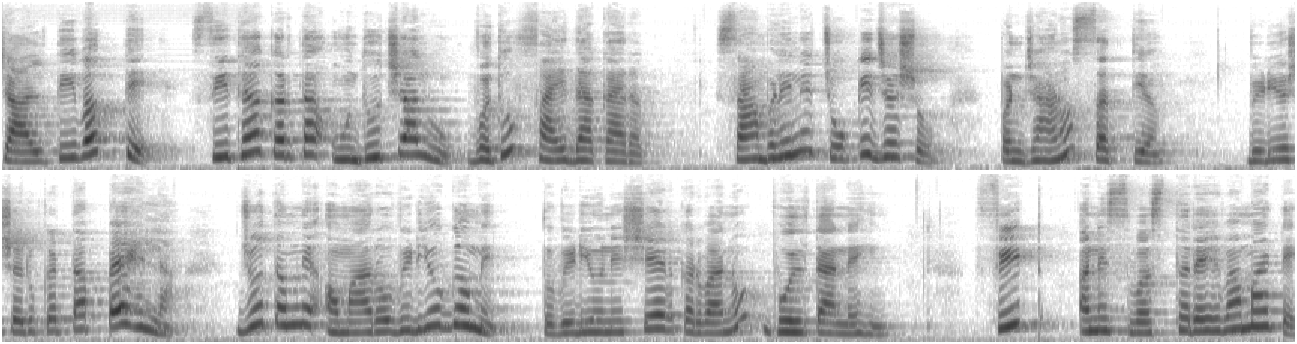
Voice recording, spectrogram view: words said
ચાલતી વખતે સીધા કરતાં ઊંધું ચાલવું વધુ ફાયદાકારક. સાંભળીને ચોંકી જશો, પણ જાણો સત્ય. વીડિયો શરૂ કરતાં પહેલાં, જો તમને અમારો વીડિયો ગમે, તો વિડીયોને શેર કરવાનું ભૂલતા નહીં. ફિટ અને સ્વસ્થ રહેવા માટે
